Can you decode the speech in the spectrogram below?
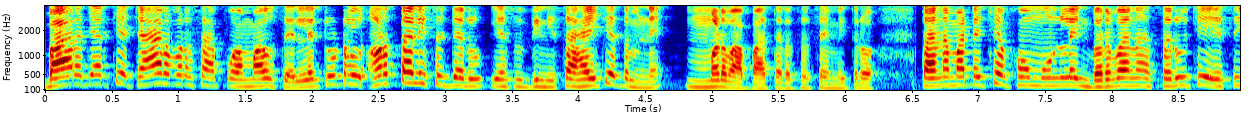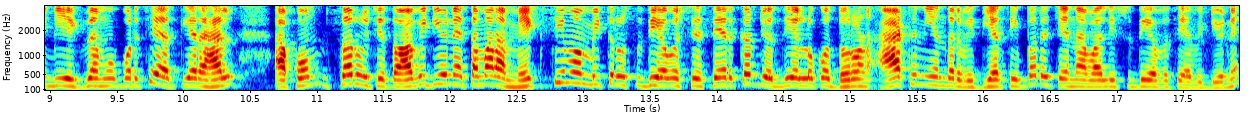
બાર હજાર છે, ચાર વર્ષ આપવામાં આવશે, એટલે ટોટલ અડતાલીસ હજાર રૂપિયા સુધીની સહાય છે તમને મળવા પાત્ર થશે મિત્રો. તો આના માટે છે, ફોર્મ ઓનલાઈન ભરવાના શરૂ છે એસીબી એક્ઝામ ઉપર છે, અત્યારે હાલ આ ફોર્મ શરૂ છે. તો આ વિડીયોને તમારા મેક્સિમમ મિત્રો સુધી અવશ્ય શેર કરજો. જે લોકો ધોરણ આઠની અંદર વિદ્યાર્થી ભરે છે, એના વાલી સુધી અવશ્ય આ વિડીયોને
